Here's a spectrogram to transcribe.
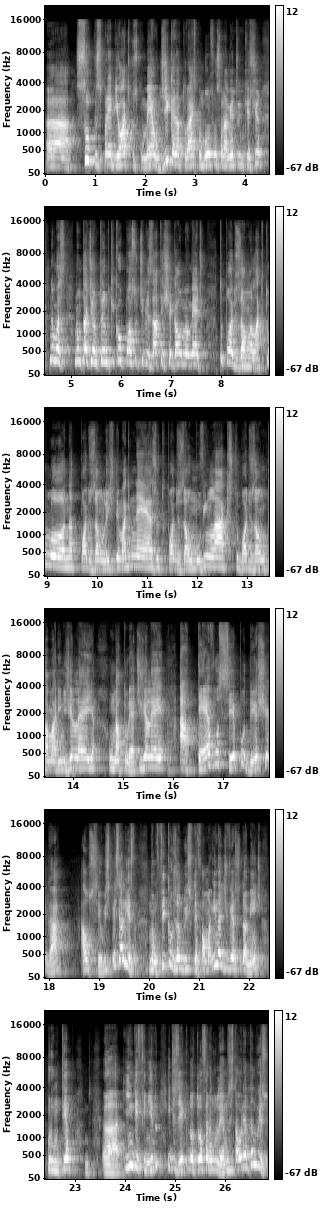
uh, sucos prebióticos com mel, dicas naturais para um bom funcionamento do intestino. Não, mas não está adiantando. O que, que eu posso utilizar até chegar ao meu médico? Tu pode usar uma lactulona, tu pode usar um leite de magnésio, tu pode usar um Moving Lax, tu pode usar um tamarine geleia, um naturete geleia, até você poder chegar ao seu especialista. Não fica usando isso de forma inadvertidamente por um tempo uh, indefinido e dizer que o doutor Fernando Lemos está orientando isso.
